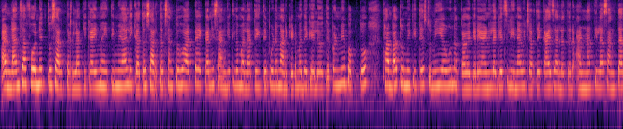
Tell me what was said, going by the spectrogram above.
अण्णांचा फोन येतो सार्थकला की काही माहिती मिळाली का? तर सार्थक सांगतो हो आता एकाने सांगितलं मला ते इथे पुढे मार्केटमध्ये गेले होते पण मी बघतो. थांबा तुम्ही तिथेच तुम्ही येऊ नका वगैरे. आणि लगेच लीना विचारते काय झालं? तर अण्णा तिला सांगतात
